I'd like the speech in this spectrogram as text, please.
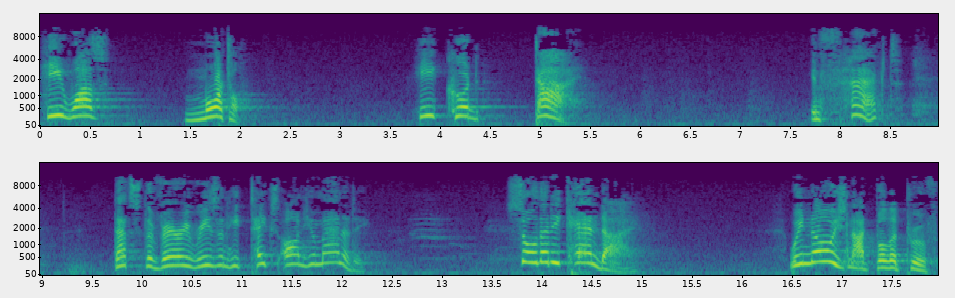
He was mortal. He could die. In fact, that's the very reason he takes on humanity. So that he can die. We know he's not bulletproof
